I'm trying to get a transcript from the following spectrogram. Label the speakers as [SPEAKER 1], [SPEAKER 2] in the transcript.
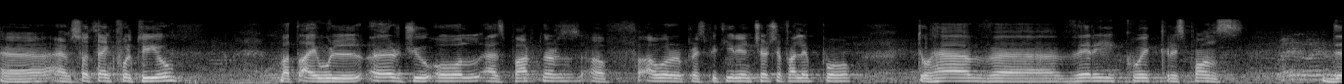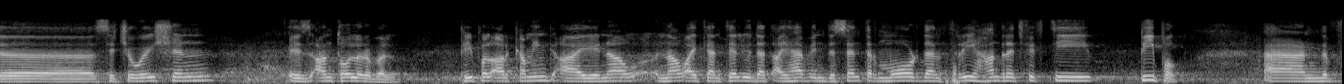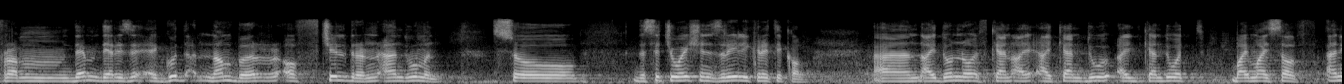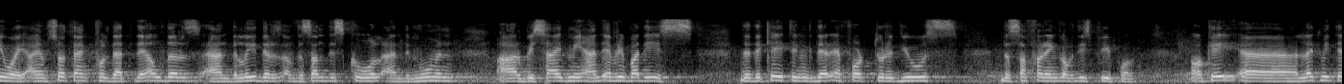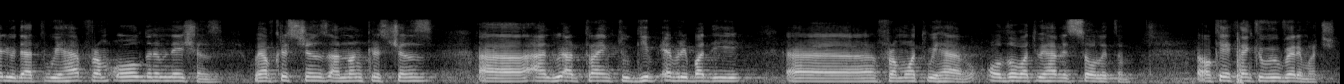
[SPEAKER 1] Uh, I'm so thankful to you. But I will urge you all, as partners of our Presbyterian Church of Aleppo, to have a very quick response. The situation is intolerable. People are coming. I now now I can tell you that I have in the center more than 350 people and from them there is a good number of children and women. So the situation is really critical. And i don't know if can I, I can do i can do it by myself. Anyway i am so thankful that the elders and the leaders of the sunday school and the women are beside me. And everybody is dedicating their effort to reduce the suffering of these people Okay, uh, let me tell you that we have from all denominations. We have Christians and non-Christians, uh, and we are trying to give everybody uh, from what we have, although what we have is so little. Okay, thank you very much.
